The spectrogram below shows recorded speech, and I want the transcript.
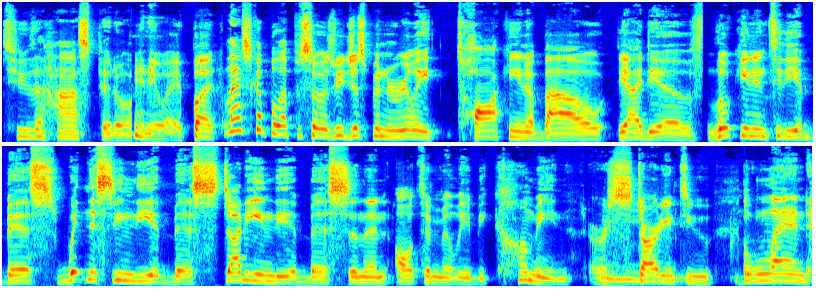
to the hospital. Anyway, but last couple episodes, we've just been really talking about the idea of looking into the abyss, witnessing the abyss, studying the abyss, and then ultimately becoming or hmm. starting to blend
